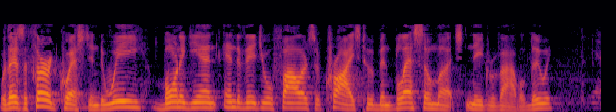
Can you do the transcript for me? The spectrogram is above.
Well, there's a third question. Do we, born again individual followers of Christ who have been blessed so much, need revival? Do we? Yes.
